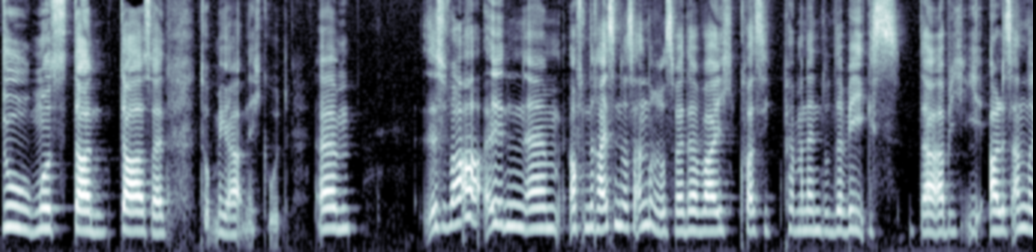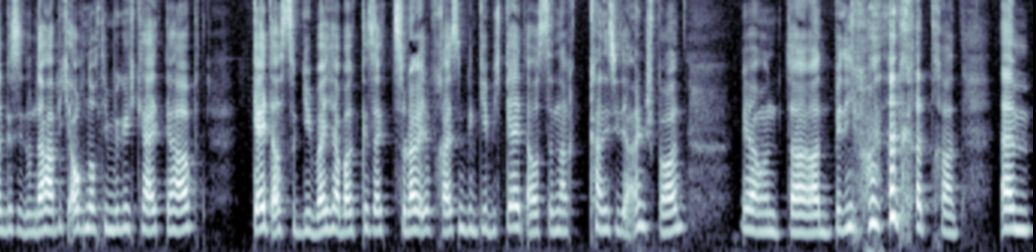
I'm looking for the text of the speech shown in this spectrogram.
du musst dann da sein. Tut mir gar nicht gut. Ähm, es war in, ähm, auf den Reisen was anderes, weil da war ich quasi permanent unterwegs. Da habe ich alles andere gesehen und da habe ich auch noch die Möglichkeit gehabt, Geld auszugeben, weil ich habe gesagt, solange ich auf Reisen bin, gebe ich Geld aus, danach kann ich es wieder einsparen. Ja, und daran bin ich gerade dran. Ähm,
